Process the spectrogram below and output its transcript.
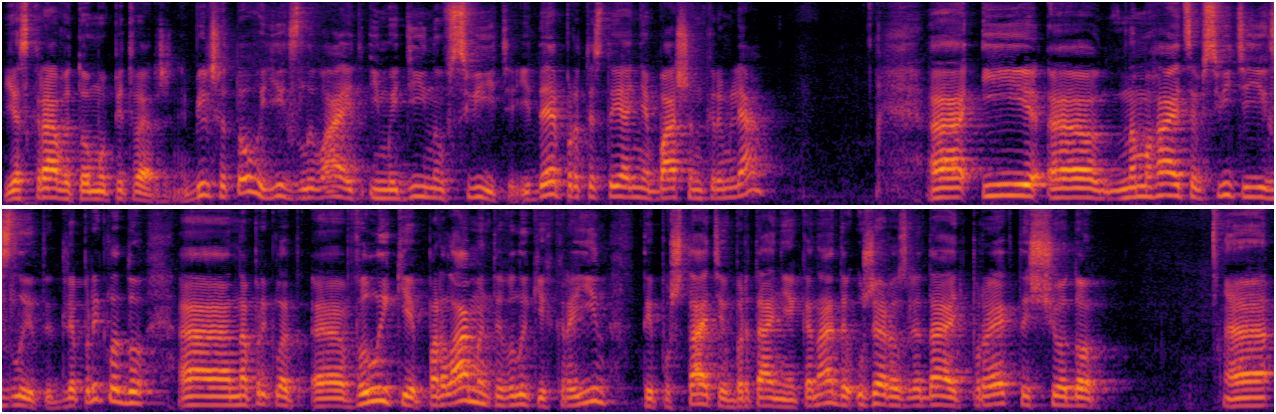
яскраве тому підтвердження. Більше того, їх зливають і медійно в світі. Іде протистояння башен Кремля. е, і намагаються в світі їх злити. Для прикладу, е, наприклад, е, великі парламенти великих країн, типу Штатів, Британії, Канади, вже розглядають проекти щодо. Е,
